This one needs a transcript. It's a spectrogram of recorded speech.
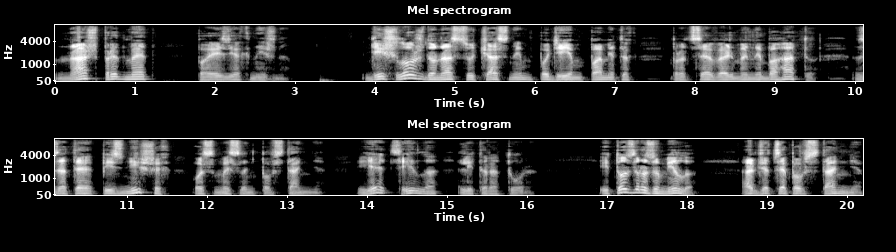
Наш предмет поезія книжна. Дійшло ж до нас сучасним подіям пам'яток про це вельми небагато, зате пізніших осмислень повстання є ціла література. І то зрозуміло, адже це повстання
